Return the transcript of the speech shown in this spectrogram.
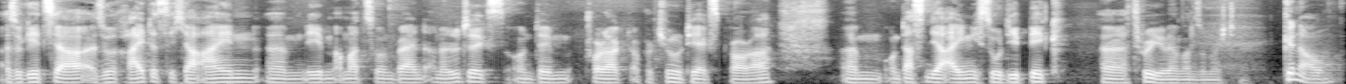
Also geht's ja, also reiht es sich ja ein, ähm, neben Amazon Brand Analytics und dem Product Opportunity Explorer. Ähm, und das sind ja eigentlich so die Big äh, Three, wenn man so möchte. Genau.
